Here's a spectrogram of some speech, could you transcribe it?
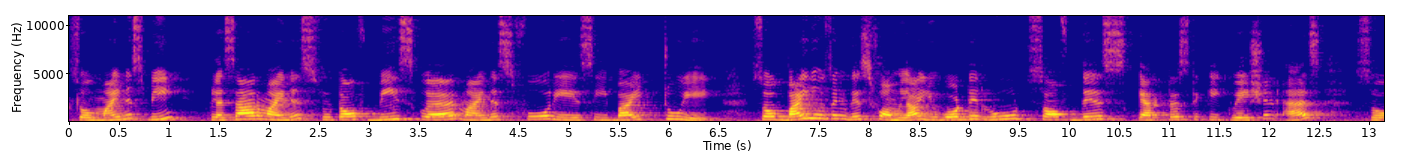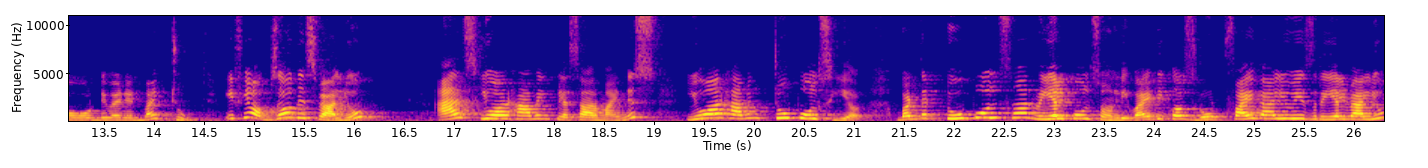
So, minus b plus or minus root of b square minus 4ac by 2a. So, by using this formula you got the roots of this characteristic equation as so divided by 2. If you observe this value as you are having plus or minus you are having two poles here. But the two poles are real poles only. Why? Because root 5 value is real value.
